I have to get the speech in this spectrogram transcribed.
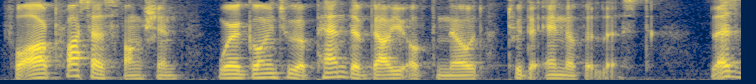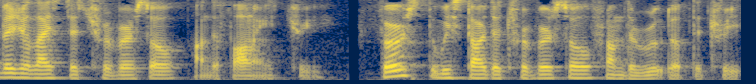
For our process function, we're going to append the value of the node to the end of a list. Let's visualize this traversal on the following tree. First, we start the traversal from the root of the tree,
